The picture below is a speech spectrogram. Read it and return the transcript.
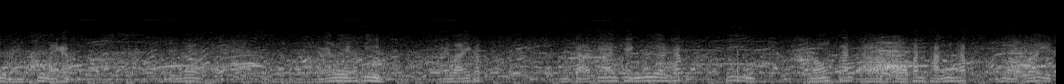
่ไหนคู่ไหนครับจริงก็ไปเลยครับนี่ไฮไลท์ครับากาศงานแข่งเรือครับ ที่หน้องพันอ่าบ่อพันขันครับจังหวัดร้อยเอ็ด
